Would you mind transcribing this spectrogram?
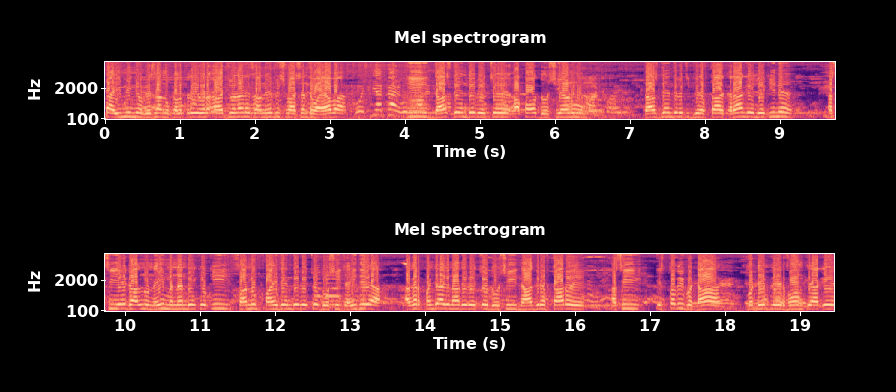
2.5 ਮਹੀਨੇ ਹੋ ਗਏ ਸਾਨੂੰ ਕਲਪਦੇ ਔਰ ਅੱਜ ਉਹਨਾਂ ਨੇ ਸਾਨੂੰ ਇਹ ਵਿਸ਼ਵਾਸਨ ਦਵਾਇਆ ਵਾ ਕਿ 10 ਦਿਨ ਦੇ ਵਿੱਚ ਆਪਾਂ ਉਹ ਦੋਸ਼ੀਆਂ ਨੂੰ 10 ਦਿਨ ਦੇ ਵਿੱਚ ਗ੍ਰਿਫਤਾਰ ਕਰਾਂਗੇ, ਲੇਕਿਨ ਅਸੀਂ ਇਹ ਗੱਲ ਨੂੰ ਨਹੀਂ ਮੰਨਣਦੇ ਕਿਉਂਕਿ ਸਾਨੂੰ 5 ਦਿਨ ਦੇ ਵਿੱਚ ਉਹ ਦੋਸ਼ੀ ਚਾਹੀਦੇ ਆ। ਅਗਰ 5 ਦਿਨਾਂ ਦੇ ਵਿੱਚ ਉਹ ਦੋਸ਼ੀ ਨਾ ਗ੍ਰਿਫਤਾਰ ਹੋਏ ਅਸੀਂ ਇਸ ਤੋਂ ਵੀ ਵੱਡਾ, ਵੱਡੇ ਪਲੇਟਫਾਰਮ ਤੇ ਆ ਕੇ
